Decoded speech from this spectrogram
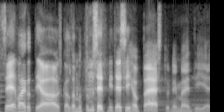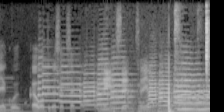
Se vaikutti ihan hauskalta, mutta se, että miten siihen on päästy, niin mä en tiedä, ja kuinka kauan pitäisi jaksaa katsoa. Niin, se, se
